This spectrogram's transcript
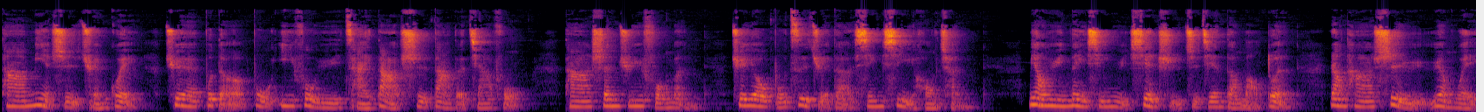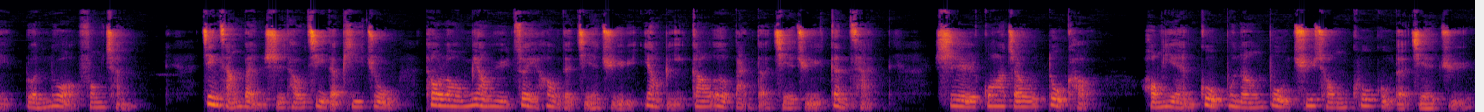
她蔑视权贵，却不得不依附于财大势大的贾府。她身居佛门，却又不自觉地心系红尘。妙玉内心与现实之间的矛盾。让他事与愿违，沦落风尘。进藏本《石头记》的批注透露，妙玉最后的结局要比高二版的结局更惨，是瓜州渡口红颜故不能不屈从枯骨的结局。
